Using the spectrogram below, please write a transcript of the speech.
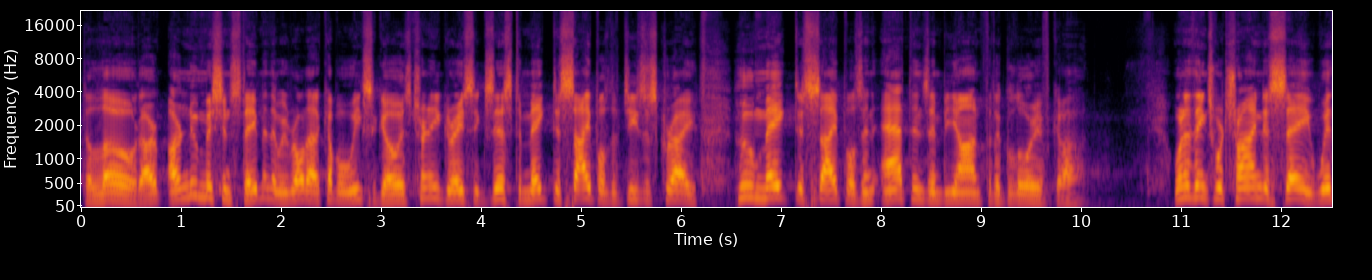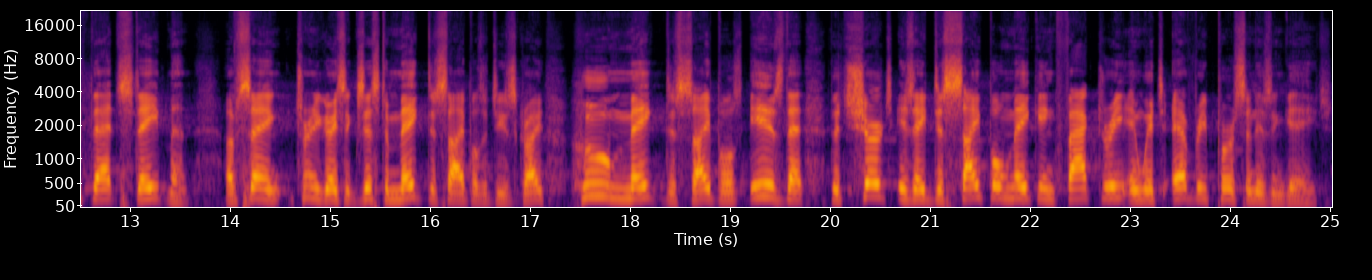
the load. Our, our new mission statement that we rolled out a couple of weeks ago is Trinity Grace exists to make disciples of Jesus Christ who make disciples in Athens and beyond for the glory of God. One of the things we're trying to say with that statement of saying Trinity Grace exists to make disciples of Jesus Christ, who make disciples, is that the church is a disciple making factory in which every person is engaged.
